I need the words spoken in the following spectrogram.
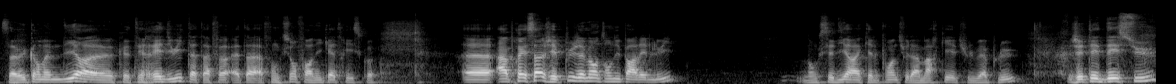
Ça veut quand même dire euh, que tu es réduite à ta, fo- à ta fonction fornicatrice. Quoi. Euh, après ça, j'ai plus jamais entendu parler de lui. Donc c'est dire à quel point tu l'as marqué et tu lui as plu. J'étais déçu.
